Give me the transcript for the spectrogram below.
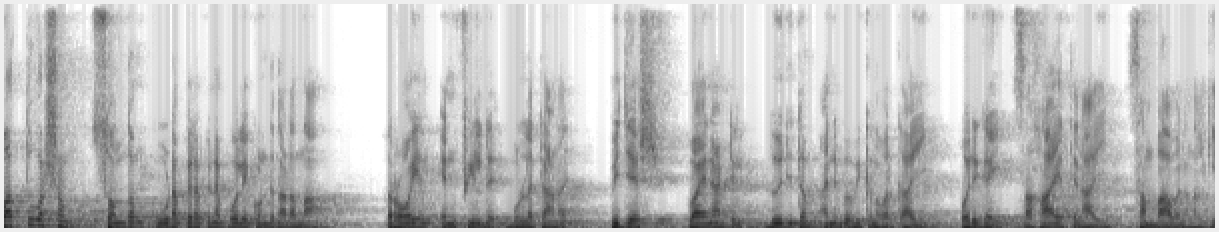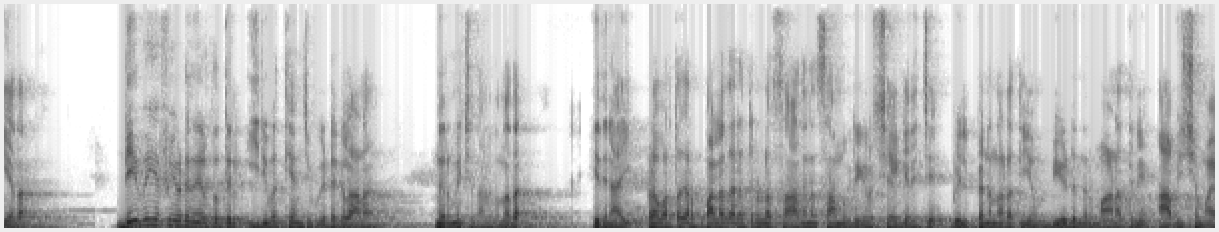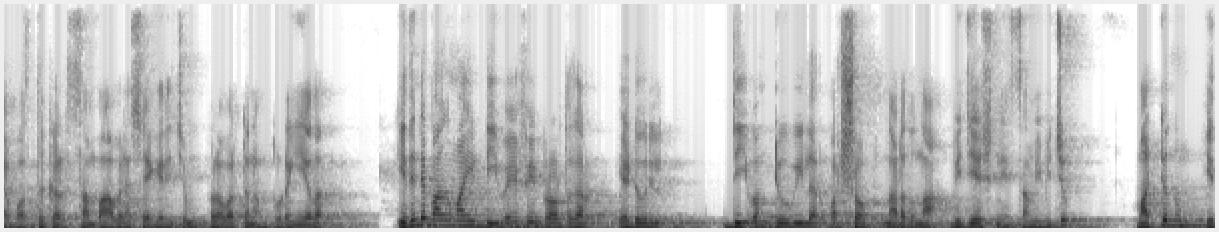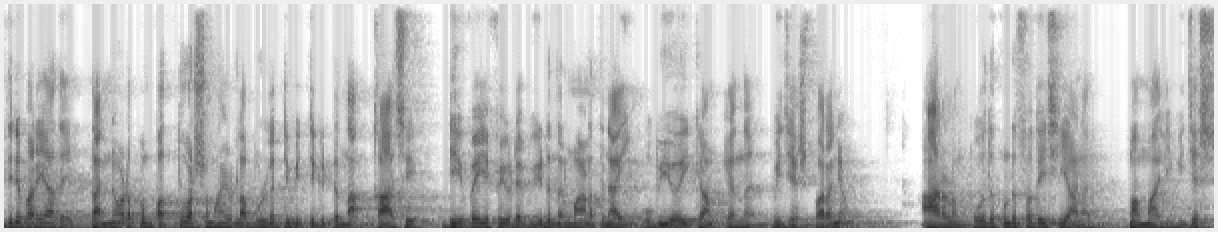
പത്തു വർഷം സ്വന്തം കൂടപ്പിറപ്പിനെ പോലെ കൊണ്ടു നടന്ന റോയൽ എൻഫീൽഡ് ബുള്ളറ്റാണ് വിജേഷ് വയനാട്ടിൽ ദുരിതം അനുഭവിക്കുന്നവർക്കായി ഒരു കൈ സഹായത്തിനായി സംഭാവന നൽകിയത്. ഡിവൈഎഫ്ഐയുടെ നേതൃത്വത്തിൽ ഇരുപത്തിയഞ്ച് വീടുകളാണ് നിർമ്മിച്ചു നൽകുന്നത്. ഇതിനായി പ്രവർത്തകർ പലതരത്തിലുള്ള സാധന സാമഗ്രികൾ ശേഖരിച്ച് വിൽപ്പന നടത്തിയും വീട് നിർമ്മാണത്തിന് ആവശ്യമായ വസ്തുക്കൾ സംഭാവന ശേഖരിച്ചും പ്രവർത്തനം തുടങ്ങിയത്. ഇതിന്റെ ഭാഗമായി ഡിവൈഎഫ്ഐ പ്രവർത്തകർ എടൂരിൽ ദീപം ടു വീലർ വർക്ക്ഷോപ്പ് നടത്തുന്ന വിജേഷിനെ സമീപിച്ചു. മറ്റൊന്നും എതിര് പറയാതെ തന്നോടൊപ്പം പത്തു വർഷമായുള്ള ബുള്ളറ്റ് വിറ്റ് കിട്ടുന്ന കാശ് ഡിവൈഎഫ്ഐയുടെ വീട് നിർമ്മാണത്തിനായി ഉപയോഗിക്കാം എന്ന് വിജേഷ് പറഞ്ഞു. ആറളം പൂതക്കുണ്ട് സ്വദേശിയാണ് മമ്മാലി വിജേഷ്.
